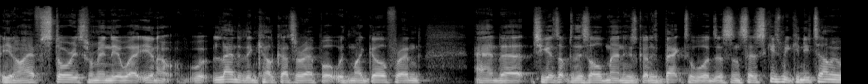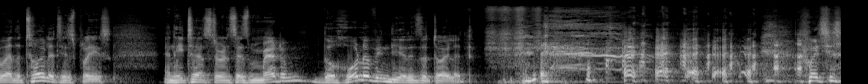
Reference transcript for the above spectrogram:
You know, I have stories from India where, you know, landed in Calcutta airport with my girlfriend, and uh, she goes up to this old man who's got his back towards us and says, Excuse me, can you tell me where the toilet is, please? And he turns to her and says, Madam, the whole of India is a toilet. which is,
